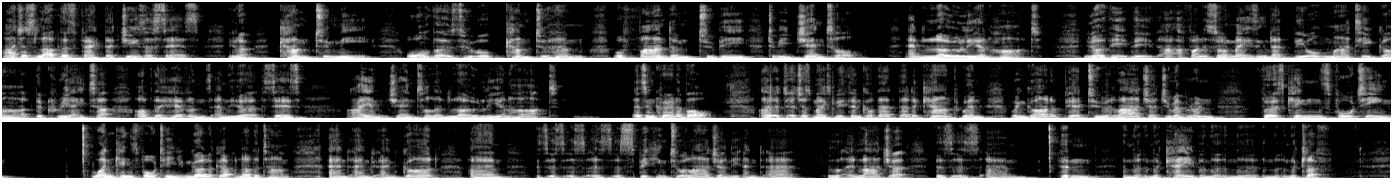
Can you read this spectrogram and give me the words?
I just love this fact that Jesus says, you know, come to me. All those who will come to him will find him to be to be gentle and lowly in heart. You know, the, the I find it so amazing that the Almighty God, the creator of the heavens and the earth, says, I am gentle and lowly in heart. It's incredible. It, it, just makes me think of that, that account when, when God appeared to Elijah. Do you remember in 1 Kings 14? 1 Kings 14, you can go look it up another time. And, and, and God um, is, is, is, is, speaking to Elijah, and, he, and uh, Elijah is, is um, hidden in the, in the cave, in the, in the, in the, in the cliff.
